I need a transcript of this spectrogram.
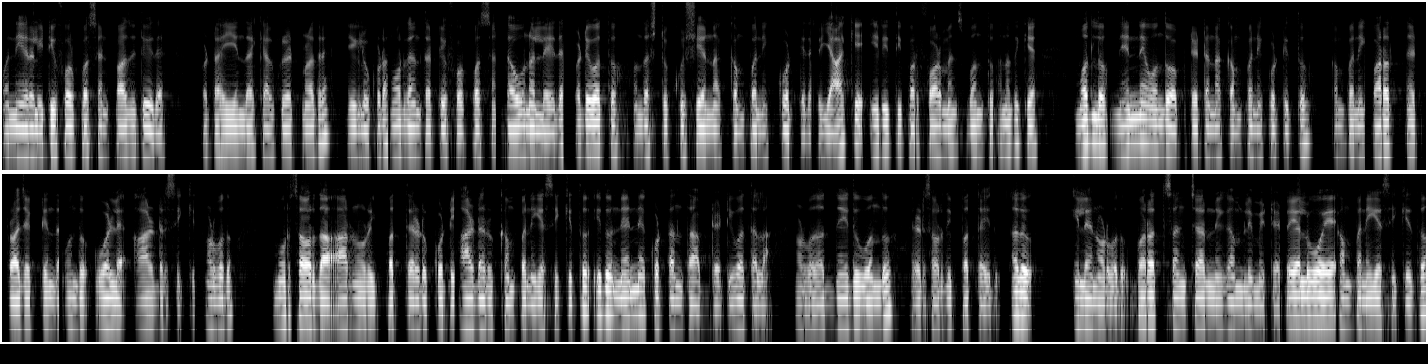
ಒನ್ ಇಯರ್ ಅಲ್ಲಿ ಏಟಿ ಫೋರ್ ಪರ್ಸೆಂಟ್ ಪಾಸಿಟಿವ್ ಇದೆ. ಬಟ್ ಹೈಯಿಂದ ಕ್ಯಾಲ್ಕುಲೇಟ್ ಮಾಡಿದ್ರೆ ಈಗಲೂ ಕೂಡ more than thirty four percent down ಅಲ್ಲೇ ಇದೆ. ಬಟ್ ಇವತ್ತು ಒಂದಷ್ಟು ಖುಷಿಯನ್ನ ಕಂಪನಿ ಕೊಟ್ಟಿದೆ. ಯಾಕೆ ಈ ರೀತಿ ಪರ್ಫಾರ್ಮೆನ್ಸ್ ಬಂತು ಅನ್ನೋದಕ್ಕೆ ಮೊದಲು ನಿನ್ನೆ ಒಂದು ಅಪ್ಡೇಟ್ ಅನ್ನ ಕಂಪನಿ ಕೊಟ್ಟಿತ್ತು. ಕಂಪನಿ ಭಾರತ್ ನೆಟ್ ಪ್ರಾಜೆಕ್ಟ್ ಇಂದ ಒಂದು ಒಳ್ಳೆ ಆರ್ಡರ್ ಸಿಕ್ಕಿತ್ತು. ನೋಡಬಹುದು ಮೂರ್ ಸಾವಿರದ ಆರ್ನೂರ ಇಪ್ಪತ್ತೆರಡು ಕೋಟಿ ಆರ್ಡರ್ ಕಂಪನಿಗೆ ಸಿಕ್ಕಿತ್ತು. ಇದು ನಿನ್ನೆ ಕೊಟ್ಟಂತ ಅಪ್ಡೇಟ್ ಇವತ್ತಲ್ಲ. ನೋಡಬಹುದು ಹದಿನೈದು ಒಂದು, ಎರಡ್ ಸಾವಿರದ ಇಪ್ಪತ್ತೈದು. ಅದು ಇಲ್ಲೇ ನೋಡಬಹುದು Bharat Sanchar Nigam limited L O ಕಂಪನಿಗೆ ಸಿಕ್ಕಿತ್ತು.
